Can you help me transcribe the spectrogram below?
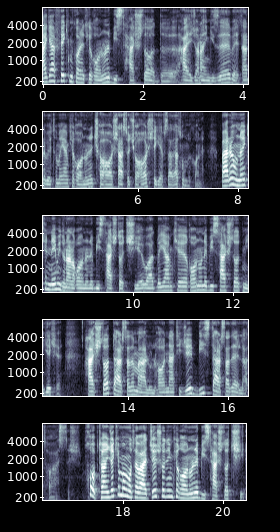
اگر فکر می‌کنید که قانون 2080 هیجان انگیزه بهتره بهتون بگم که قانون 464 شگفت زدتون می‌کنه. برای اونایی که نمی‌دونن قانون 2080 چیه باید بگم که قانون 2080 میگه که 80 درصد معلول ها نتیجه 20 درصد علت ها هستش. خب تا اینجا که ما متوجه شدیم که قانون 2080 چیه.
